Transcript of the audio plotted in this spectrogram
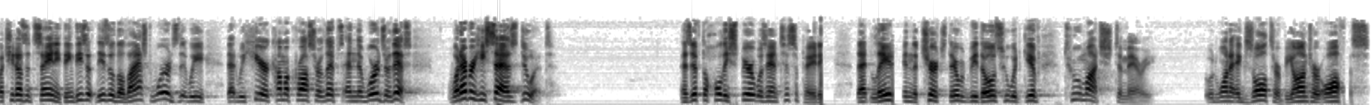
but she doesn't say anything. These are, these are the last words that we, that we hear come across her lips, and the words are this Whatever he says, do it. As if the Holy Spirit was anticipating that later in the church there would be those who would give too much to Mary would want to exalt her beyond her office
